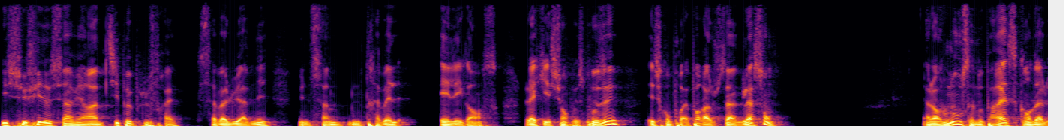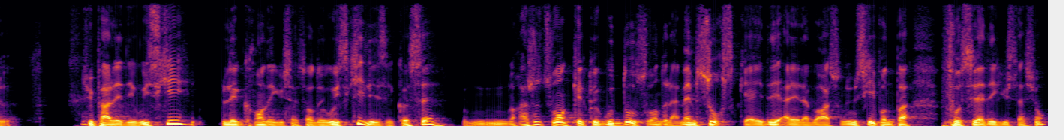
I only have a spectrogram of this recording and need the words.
Il suffit de servir un petit peu plus frais, ça va lui amener une, très belle élégance. La question peut se poser, est-ce qu'on pourrait pas rajouter un glaçon? Alors nous, ça nous paraît scandaleux. Tu parlais des whiskies. Les grands dégustateurs de whisky, les Écossais, rajoutent souvent quelques gouttes d'eau, souvent de la même source qui a aidé à l'élaboration du whisky pour ne pas fausser la dégustation.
